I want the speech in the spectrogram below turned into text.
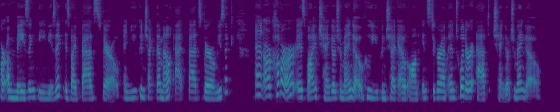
Our amazing theme music is by Bad Sparrow, and you can check them out at Bad Sparrow Music. And our cover art is by Chango Chimango, who you can check out on Instagram and Twitter at Chango Chimango.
